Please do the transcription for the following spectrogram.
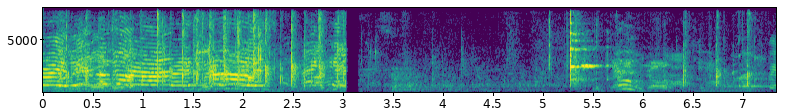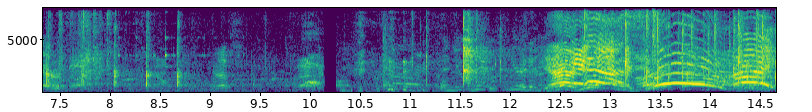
right, wait a minute, Laura. Yes! Woo! Right!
